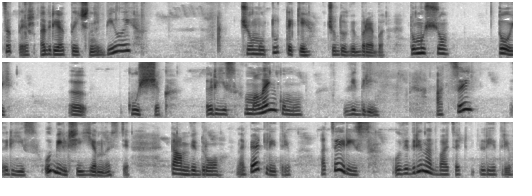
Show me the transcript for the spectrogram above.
Це теж адріатичний білий. Чому тут такі чудові бреби? Тому що той е, кущик ріс в маленькому відрі, а цей ріс у більшій ємності. Там відро на 5 літрів, а цей ріс у відрі на 20 літрів.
